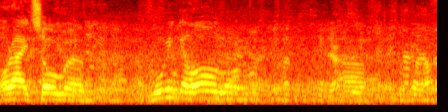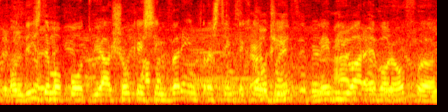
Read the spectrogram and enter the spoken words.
All right. So uh, moving along. Uh, on this demo pod, we are showcasing very interesting technology. Maybe you are aware of. Uh,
